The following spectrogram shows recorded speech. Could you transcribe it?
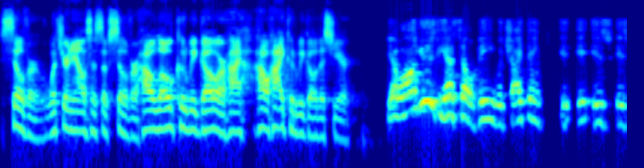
Silver. What's your analysis of silver? How low could we go, or high? How high could we go this year? Yeah, well, I'll use the SLV, which I think is is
